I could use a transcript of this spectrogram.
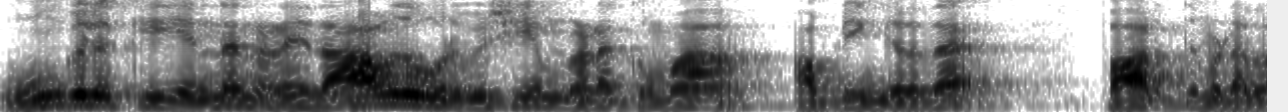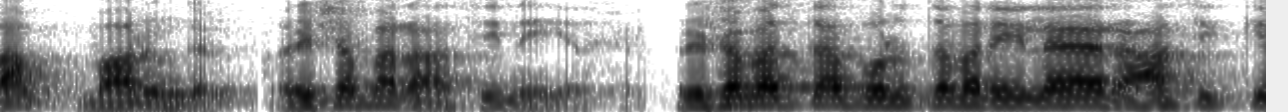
உங்களுக்கு என்ன ஏதாவது ஒரு விஷயம் நடக்குமா அப்படிங்கிறத பார்த்து விடலாம் வாருங்கள். ரிஷப ராசி நேயர்கள். ரிஷபத்தை பொறுத்தவரையில் ராசிக்கு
